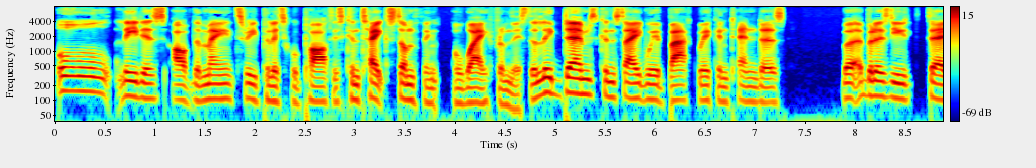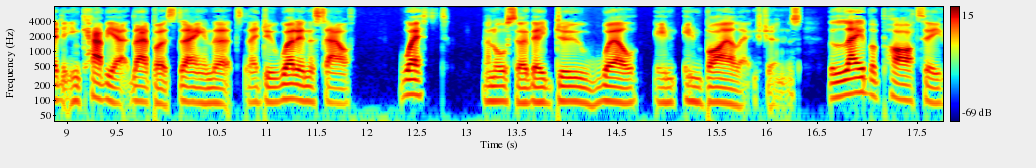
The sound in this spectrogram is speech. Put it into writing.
all leaders of the main three political parties can take something away from this. The Lib Dems can say we're back, we're contenders. But but as you said in caveat, there, but saying that they do well in the south west, and also they do well in in by elections. The Labour Party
